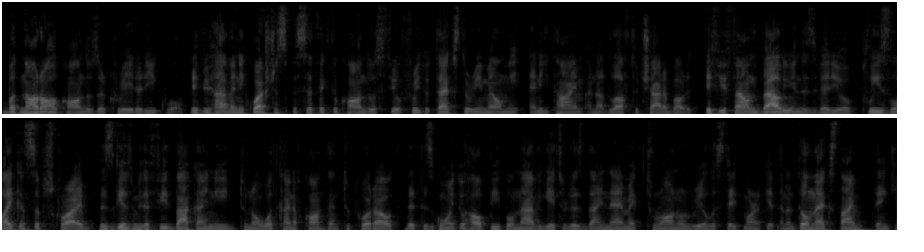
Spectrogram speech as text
But not all condos are created equal. If you have any questions specific to condos, feel free to text or email me anytime and I'd love to chat about it. If you found value in this video, please like and subscribe. This gives me the feedback I need to know what kind of content to put out that is going to help people navigate through this dynamic Toronto real estate market. And until next time, thank you.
